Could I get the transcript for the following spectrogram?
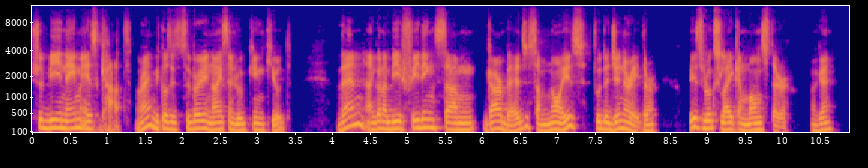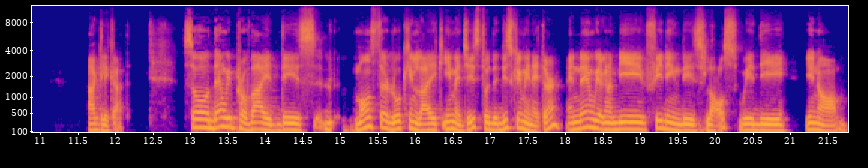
should be named as cat, right? Because it's very nice and looking cute. Then I'm gonna be feeding some garbage, some noise to the generator. This looks like a monster, okay? Ugly cat. So then we provide these monster looking like images to the discriminator, and then we are gonna be feeding these loss with the, you know,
